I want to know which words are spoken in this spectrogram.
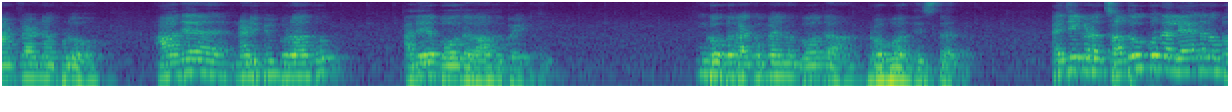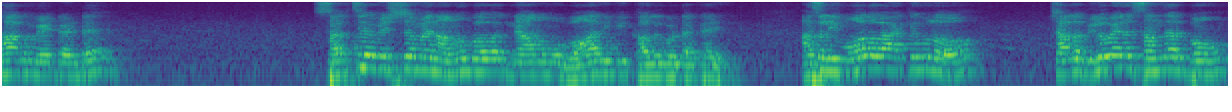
మాట్లాడినప్పుడు అదే నడిపింపు రాదు అదే బోధ రాదు బయటికి. ఇంకొక రకమైన బోధ ప్రభు అందిస్తాడు. అయితే ఇక్కడ చదువుకున్న లేఖన భాగం ఏంటంటే సత్య విషయమైన అనుభవ జ్ఞానము వారికి కలుగుటకై. అసలు ఈ మూల వాక్యంలో చాలా విలువైన సందర్భం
